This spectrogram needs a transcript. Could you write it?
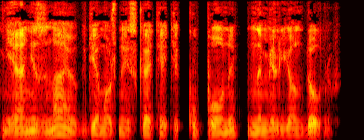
Я не знаю, где можно искать эти купоны на миллион долларов.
